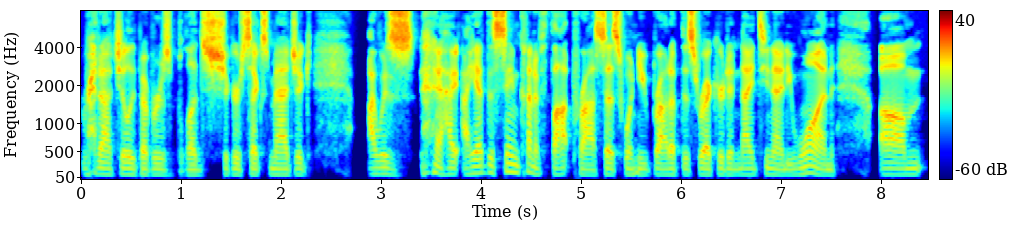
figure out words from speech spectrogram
Red Hot Chili Peppers' Blood Sugar Sex Magik. I was I, I, had the same kind of thought process when you brought up this record in 1991. Um,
